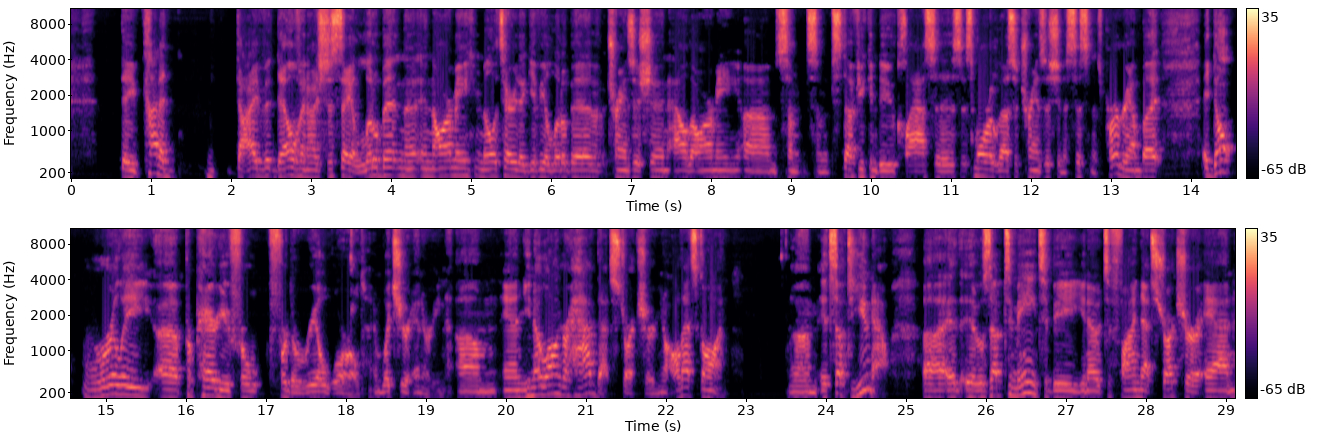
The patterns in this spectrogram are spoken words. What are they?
they kind of dive delve in, I should say, a little bit in the in the army, military. They give you a little bit of transition out of the army, um, some some stuff you can do, classes. It's more or less a transition assistance program, but it don't really uh, prepare you for for the real world in which you're entering. Um, and you no longer have that structure. You know, all that's gone. Um, it's up to you now. Uh, it, it was up to me to be, you know, to find that structure and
